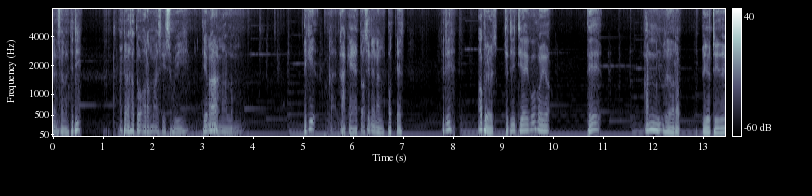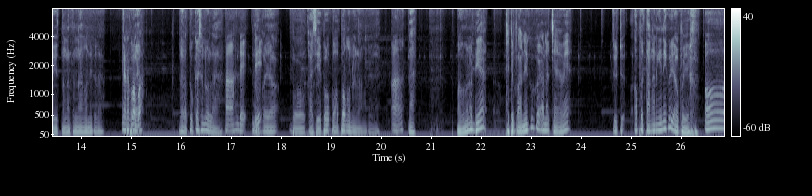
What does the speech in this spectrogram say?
gak salah. Jadi ada satu orang mahasiswi dia Hah? malam-malam. Iki gak ketok sih nang podcast. Jadi apa ya? Jadi dia itu kayak dia kan garap ya di tengah-tengah ngono lah. Pokoknya- apa? Garap tugas ngono lah. Heeh, Dek, Nah, Dek. kayak bawa gazebo apa-apa ngono lah modelnya. Heeh. Bangun dia di depannya kok kayak anak cewek duduk apa tangan ini kok ya apa ya Oh,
